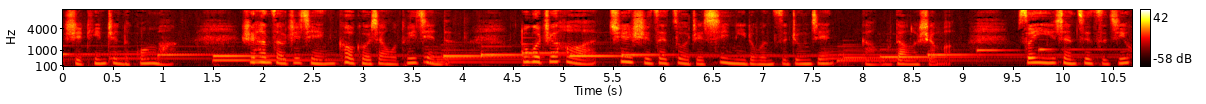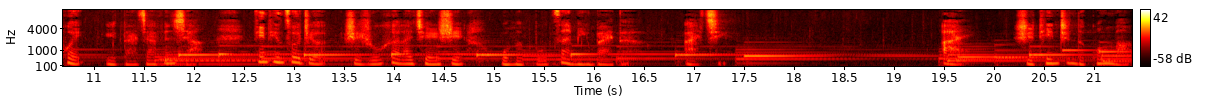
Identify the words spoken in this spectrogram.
是天真的光芒》，是很早之前扣扣向我推荐的。读过之后啊，确实在作者细腻的文字中间感悟到了什么，所以想借此机会与大家分享，听听作者是如何来诠释我们不再明白的爱情。爱。是天真的光芒。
